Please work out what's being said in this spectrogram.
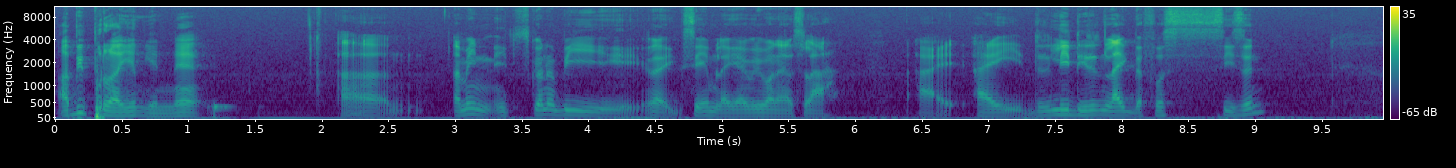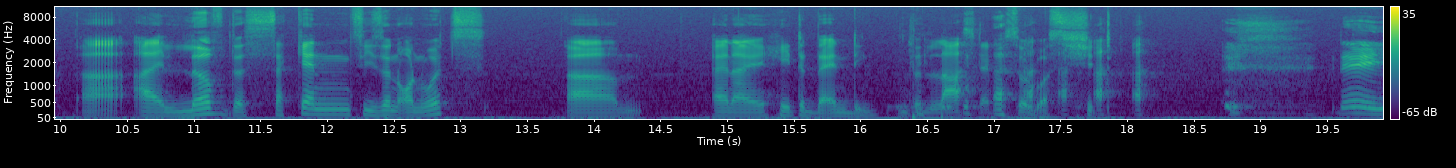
அபிப்பிராயம் என்ன? I mean, it's gonna be like same like everyone else lah. I I really didn't like the first season. Uh, I loved the second season onwards. Um, and I hated the ending. The last episode was shit. டேய்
